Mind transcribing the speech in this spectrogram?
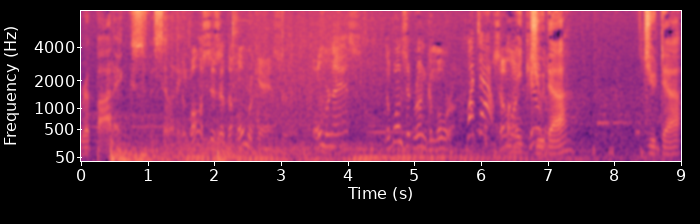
Robotics facility. The bosses of the Omergas, Omernas, the ones that run Gomorrah. Watch out! Someone Oh, hey, killed them. Judah. Judah.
